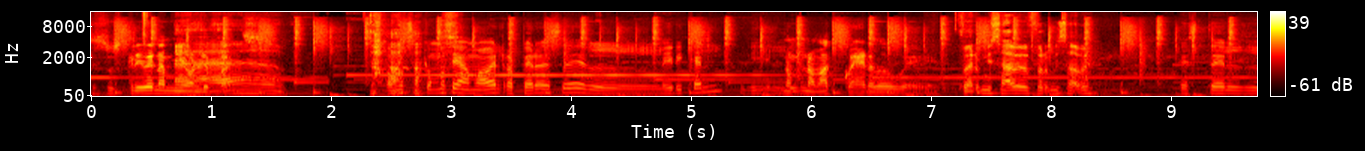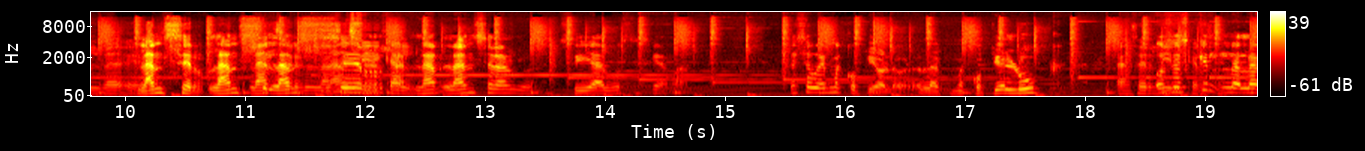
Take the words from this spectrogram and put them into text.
se suscriben a mi OnlyFans. ¿Cómo, se- cómo se llamaba el rapero ese? ¿El Lyrical? El- No, no me acuerdo, güey. Fermi sabe, Fermi sabe. Este, el. el- Lancer, Lancer, Lancer, Lancer, Lancer Lancer. Lancer algo. Sí, algo así se llama. Ese güey me copió, la me copió el look. Cáncer O sea, es Lyrical, que sí. la,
